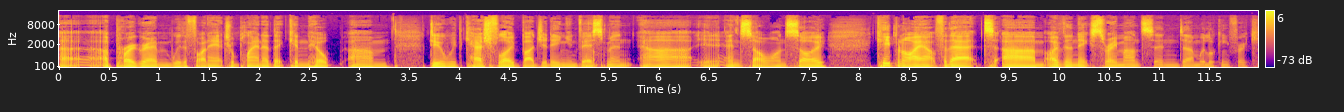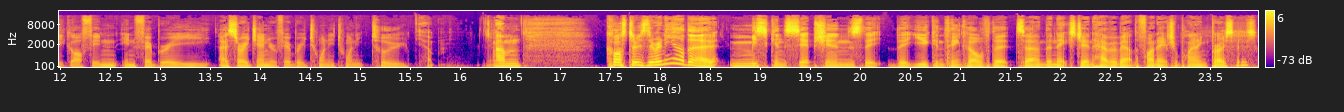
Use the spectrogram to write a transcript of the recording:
a, a program with a financial planner that can help um, deal with cash flow budgeting, investment, uh, and so on. So keep an eye out for that um, over the next three months, and um, we're looking for a kickoff in in February. Uh, sorry, January, February, twenty twenty two. Yep. Um, Costa, is there any other misconceptions that, that you can think of that uh, the next gen have about the financial planning process?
